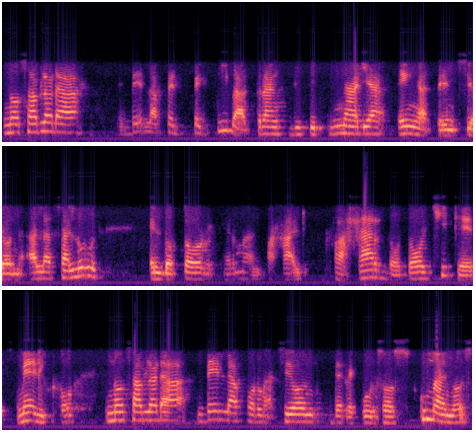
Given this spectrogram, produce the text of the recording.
nos hablará de la perspectiva transdisciplinaria en atención a la salud. El doctor Germán Fajardo Dolci, que es médico, nos hablará de la formación de recursos humanos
